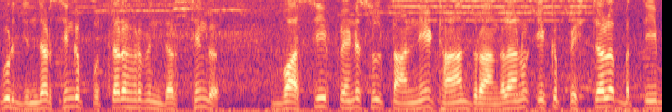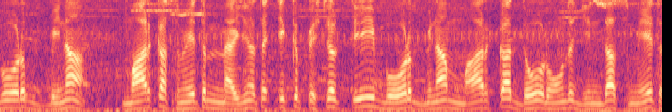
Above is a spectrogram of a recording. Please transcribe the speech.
ਗੁਰਜਿੰਦਰ ਸਿੰਘ, ਪੁੱਤਰ ਹਰਵਿੰਦਰ ਸਿੰਘ, ਵਾਸੀ ਪਿੰਡ ਸੁਲਤਾਨੀ ਥਾਣਾ ਦੁਰਾਂਗਲਾ ਨੂੰ ਇੱਕ ਪਿਸਟਲ 32 ਬੋਰ ਬਿਨਾ ਮਾਰਕਾ ਸਮੇਤ ਮੈਗਜ਼ੀਨ ਅਤੇ ਇੱਕ ਪਿਸਟਲ 30 ਬੋਰ ਬਿਨਾ ਮਾਰਕਾ ਦੋ ਰੋਂਦ ਜਿੰਦਾ ਸਮੇਤ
